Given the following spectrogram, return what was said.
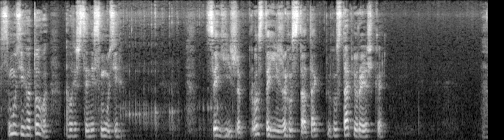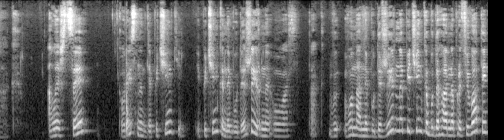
Смузі готово, але ж це не смузі. Це їжа, просто їжа густа, так, густа пюрешка. Так. Але ж це корисно для печінки, і печінка не буде жирна у вас. Так, вона не буде жирна, печінка буде гарно працювати,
